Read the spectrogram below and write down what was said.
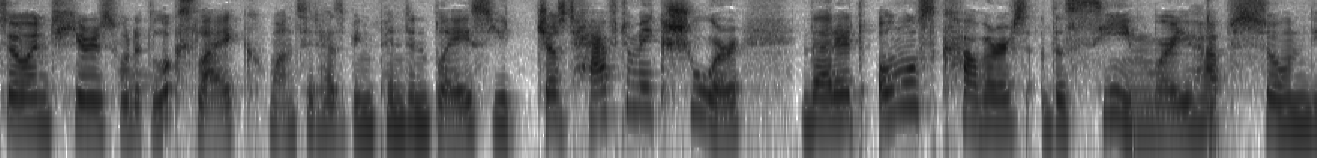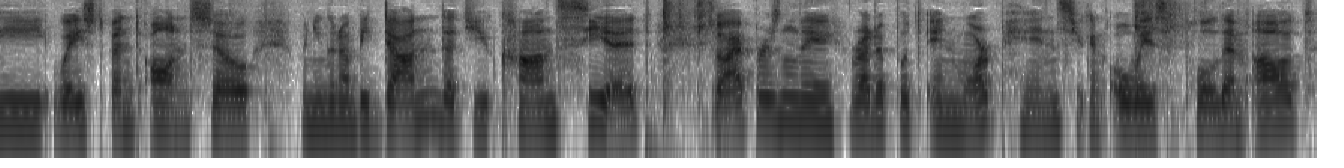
So, and here's what it looks like once it has been pinned in place. You just have to make sure that it almost covers the seam where you have sewn the waistband on. So when you're gonna be done that you can't see it. So I personally rather put in more pins. You can always pull them out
